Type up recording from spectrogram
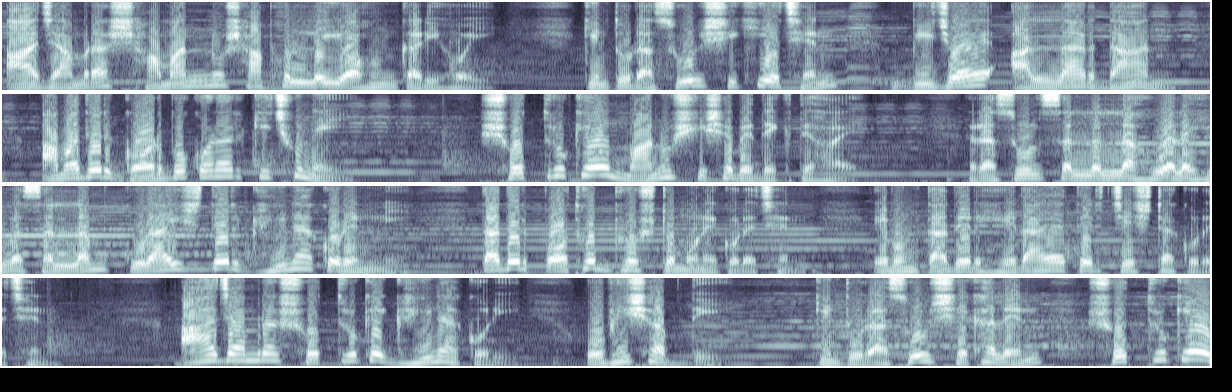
আজ আমরা সামান্য সাফল্যেই অহংকারী হই। কিন্তু রাসূল শিখিয়েছেন, বিজয় আল্লাহর দান, আমাদের গর্ব করার কিছু নেই। শত্রুকেও মানুষ হিসেবে দেখতে হয়। রাসূল সাল্লাল্লাহু আলাইহি ওয়াসাল্লাম কুরাইশদের ঘৃণা করেননি, তাদের পথভ্রষ্ট মনে করেছেন এবং তাদের হেদায়াতের চেষ্টা করেছেন। আজ আমরা শত্রুকে ঘৃণা করি, অভিশাপ দিই, কিন্তু রাসূল শেখালেন, শত্রুকেও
